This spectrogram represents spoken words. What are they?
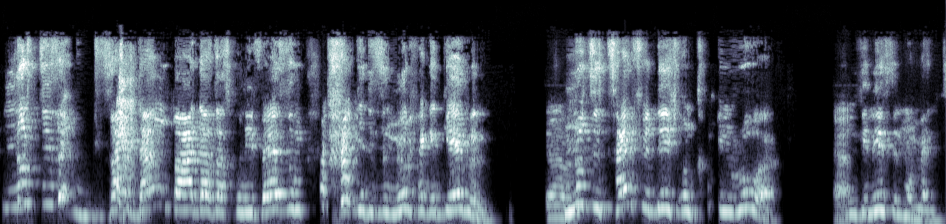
nutz diese, sei dankbar, dass das Universum hat dir diese Möglichkeit gegeben. Ja. Nutze Zeit für dich und komm in Ruhe. Ja. Und genieße den Moment.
